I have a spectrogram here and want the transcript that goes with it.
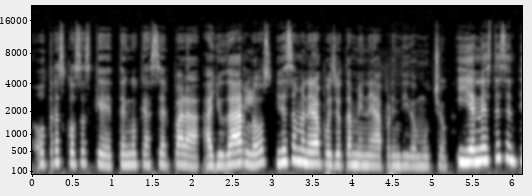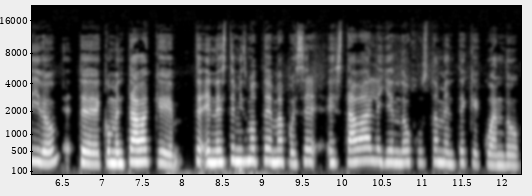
otras cosas que tengo que hacer para ayudarlos y de esa manera pues yo también he aprendido mucho. Y en este sentido te comentaba que en este mismo tema, pues eh, estaba leyendo justamente que cuando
